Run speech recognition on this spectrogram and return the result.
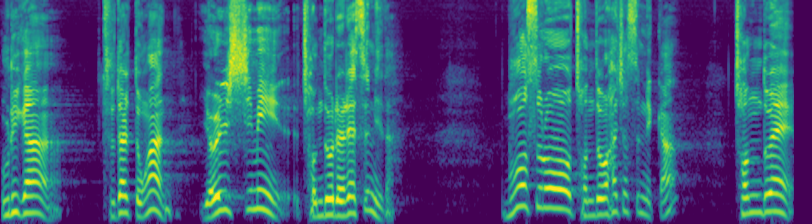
우리가 두 달 동안 열심히 전도를 했습니다. 무엇으로 전도하셨습니까? 전도의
